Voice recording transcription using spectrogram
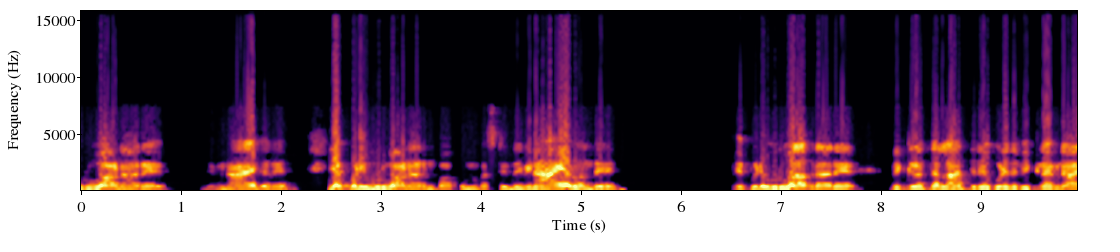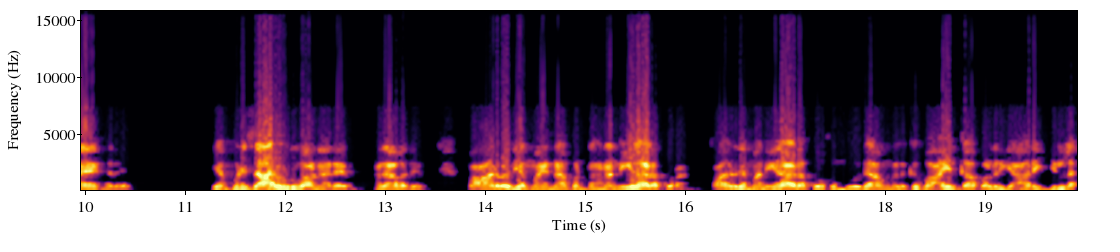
உருவானாரு? இந்த விநாயகர் எப்படி உருவானாருன்னு பார்ப்போங்க ஃபர்ஸ்ட் இந்த விநாயகர் வந்து எப்படி உருவாகிறாரு? விக்னத்தெல்லாம் தெரியக்கூடிய இந்த விக்ன விநாயகர். எப்படி சார் உருவானாரு? அதாவது பார்வதி அம்மா என்ன பண்றாங்கன்னா நீராட போறாங்க. பார்வதி அம்மா நீராட போகும்போது அவங்களுக்கு வாயில் காப்பாளர் யாரும் இல்லை.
